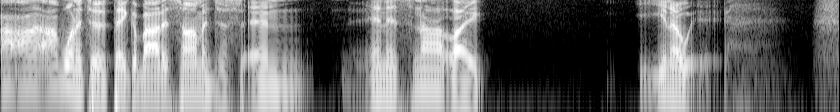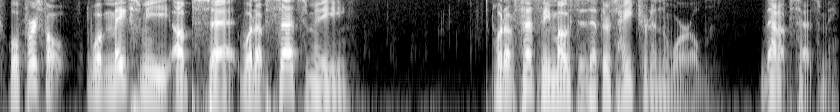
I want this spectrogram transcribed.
I, I wanted to think about it some and just and and it's not like you know well first of all what makes me upset what upsets me what upsets me most is that there's hatred in the world. That upsets me.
